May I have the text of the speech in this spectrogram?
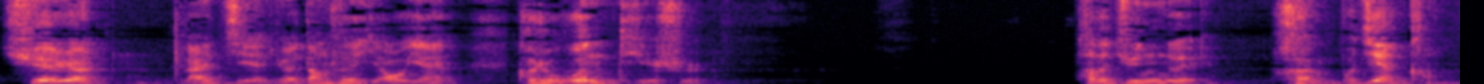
确认来解决当时的谣言。可是问题是。他的军队很不健康。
